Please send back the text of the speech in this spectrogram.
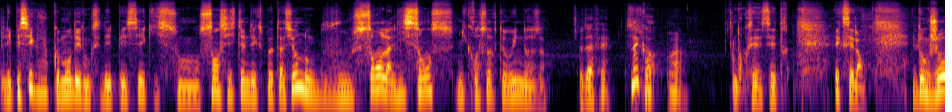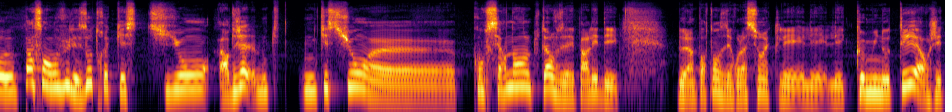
les PC que vous commandez, donc c'est des PC qui sont sans système d'exploitation, donc vous sans la licence Microsoft Windows? Tout à fait. D'accord. Voilà. Donc c'est excellent. Donc je passe en revue les autres questions. Alors déjà, une, question euh, concernant, tout à l'heure vous avez parlé de l'importance des relations avec les, communautés. Alors j'ai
